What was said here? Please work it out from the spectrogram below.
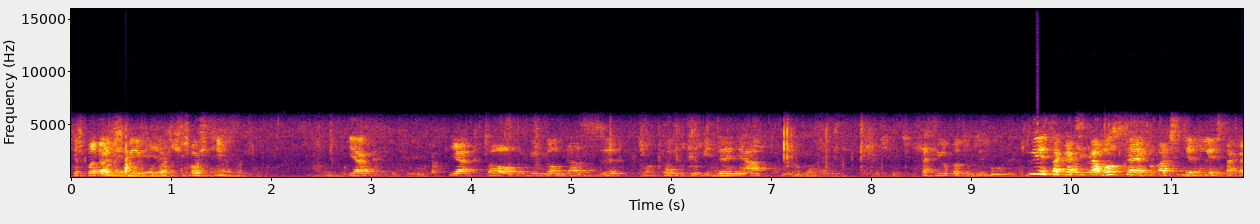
też badaliśmy jego właściwości jak, jak to wygląda z punktu widzenia mm, takiego prototypu. Tu jest taka ciekawostka, jak popatrzycie, tu jest taka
